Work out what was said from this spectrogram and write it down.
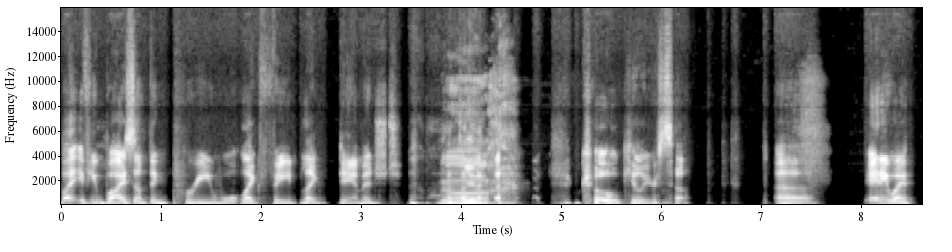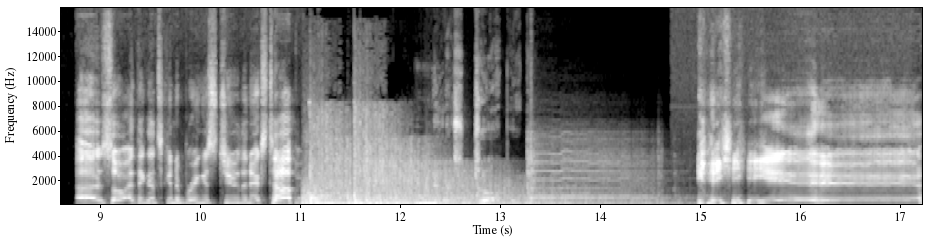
but if you buy something pre like fade like damaged, Oh, go kill yourself. Uh, anyway, uh, so I think that's gonna bring us to the next topic. Next topic. yeah.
